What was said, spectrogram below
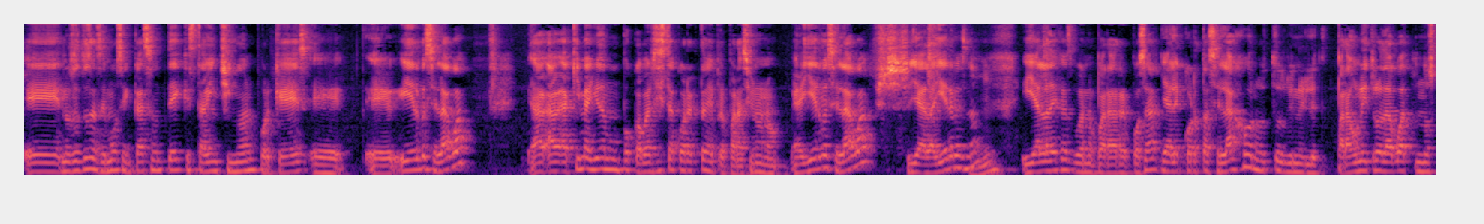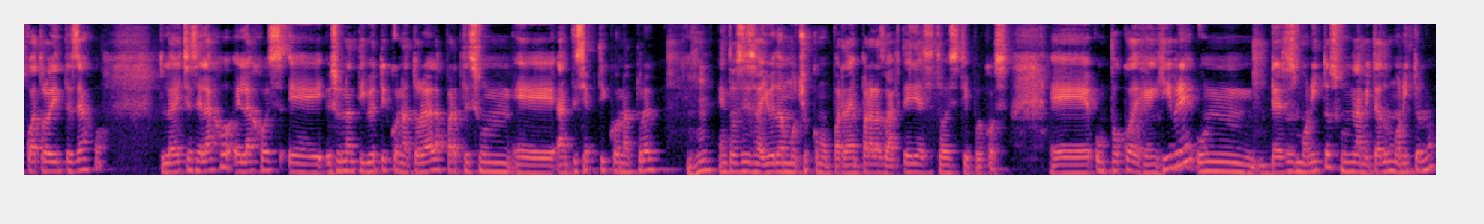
Eh, nosotros hacemos en casa un té que está bien chingón porque es, eh, eh, hierves el agua. A- Aquí me ayudan un poco a ver si está correcta mi preparación o no. Eh, Hierves el agua, ya la hierves, ¿no? Y ya la dejas, bueno, para reposar, ya le cortas el ajo, nosotros para un litro de agua, unos cuatro dientes de ajo, le echas el ajo, el ajo es, eh, es un antibiótico natural, aparte es un eh, antiséptico natural, entonces ayuda mucho como para, para las bacterias y todo ese tipo de cosas. Eh, un poco de jengibre, un de esos monitos, un, la mitad de un monito, ¿no?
